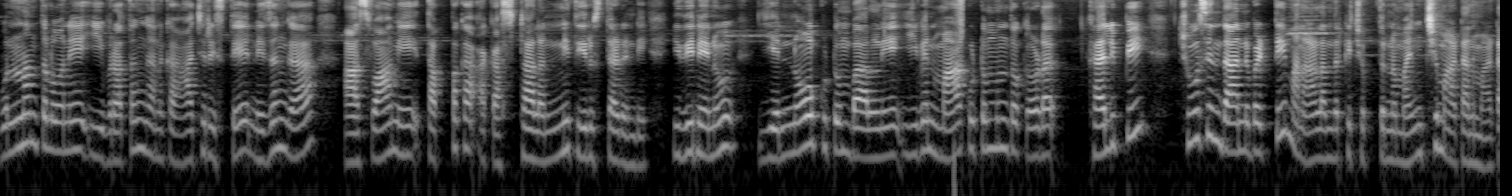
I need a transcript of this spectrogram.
ఉన్నంతలోనే ఈ వ్రతం కనుక ఆచరిస్తే నిజంగా ఆ స్వామి తప్పక ఆ కష్టాలన్నీ తీరుస్తాడండి. ఇది నేను ఎన్నో కుటుంబాలని ఈవెన్ మా కుటుంబంతో కూడా కలిపి చూసిన దాన్ని బట్టి మన వాళ్ళందరికీ చెప్తున్న మంచి మాట అనమాట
